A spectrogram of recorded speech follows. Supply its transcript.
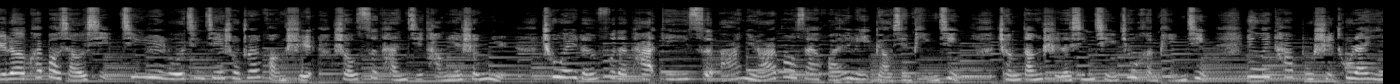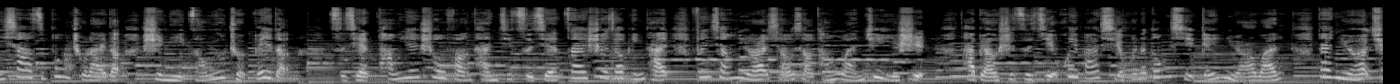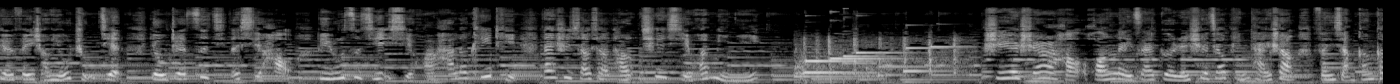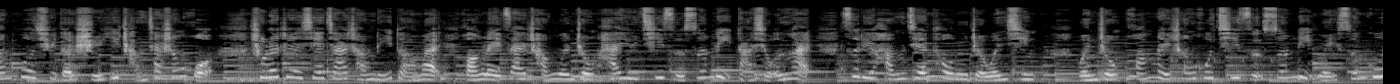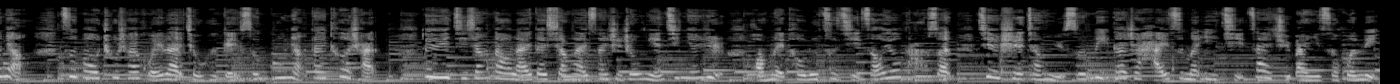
娱乐快报消息：近日，罗晋接受专访时首次谈及唐嫣生女。初为人父的他，第一次把女儿抱在怀里，表现平静，称当时的心情就很平静，因为他不是突然一下子蹦出来的，是你早有准备的。此前，唐嫣受访谈及此前在社交平台分享女儿小小唐玩具一事，她表示自己会把喜欢的东西给女儿玩，但女儿却非常有主见，有着自己己的喜好，比如自己喜欢 Hello Kitty，但是小小糖却喜欢米妮。十月十二号，黄磊在个人社交平台上分享刚刚过去的十一长假生活。除了这些家长里短外，黄磊在长文中还与妻子孙俪大秀恩爱，字里行间透露着温馨。文中，黄磊称呼妻子孙俪为“孙姑娘”，自曝出差回来就会给孙姑娘带特产。对于即将到来的相爱三十周年纪念日，黄磊透露自己早有打算，届时将与孙俪带着孩子们一起再举办一次婚礼。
